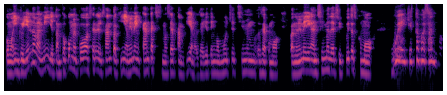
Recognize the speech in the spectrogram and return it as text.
como incluyéndome a mí, yo tampoco me puedo hacer el santo aquí, a mí me encanta chismosear también, o sea, yo tengo mucho chisme, o sea, como cuando a mí me llegan chismes del circuito es como, güey, ¿qué está pasando?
